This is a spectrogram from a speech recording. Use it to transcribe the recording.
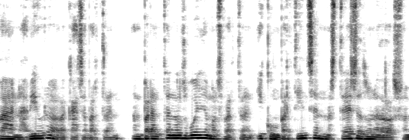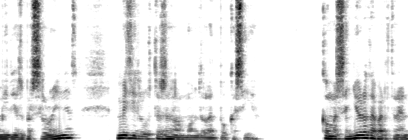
va anar a viure a la casa Bertran, emparentant els Güell amb els Bertran i convertint-se en mestressa d'una de les famílies barcelonines més il·lustres en el món de l'advocacia. Com a senyora de Bertran,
